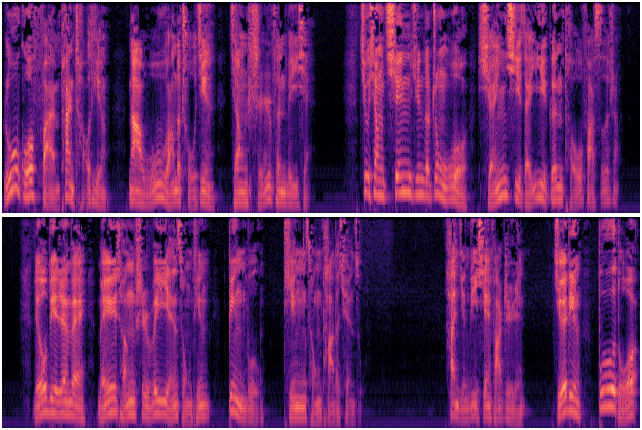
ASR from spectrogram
如果反叛朝廷，那吴王的处境将十分危险，就像千钧的重物悬系在一根头发丝上。”刘弼认为梅城是危言耸听，并不听从他的劝阻。汉景帝先发制人。决定剥夺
